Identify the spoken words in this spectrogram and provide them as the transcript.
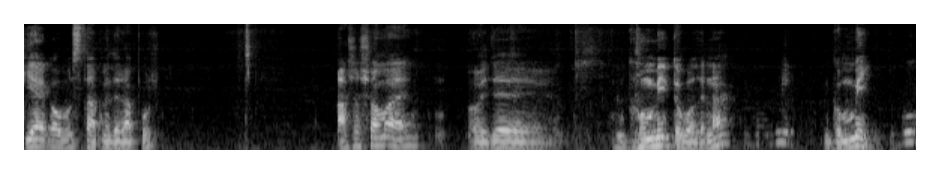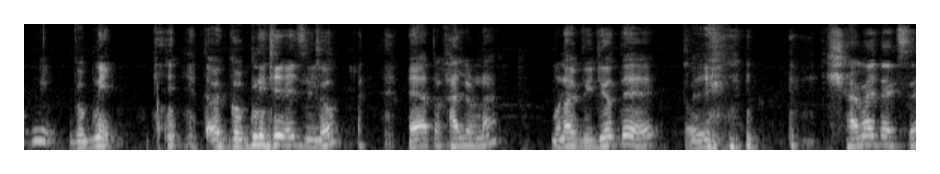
কি এক অবস্থা আপনাদের আপুর? আসার সময় ওই যে ঘুমই তো বলে না? ঘুগনি। ঘুগনি? তো ওই ঘুগনি নিয়েছিল হ্যাঁ তো খাইলো না। মনে হয় ভিডিওতে ওই শ্যামাই দেখছি।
